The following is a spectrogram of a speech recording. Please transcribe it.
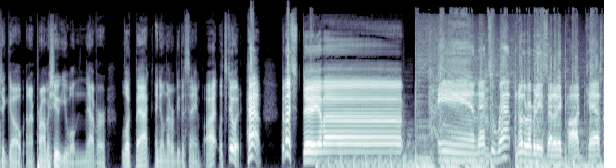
to go. And I promise you you will never look back and you'll never be the same. All right, let's do it. Have the best day ever. And that's a wrap. Another Everyday Saturday podcast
